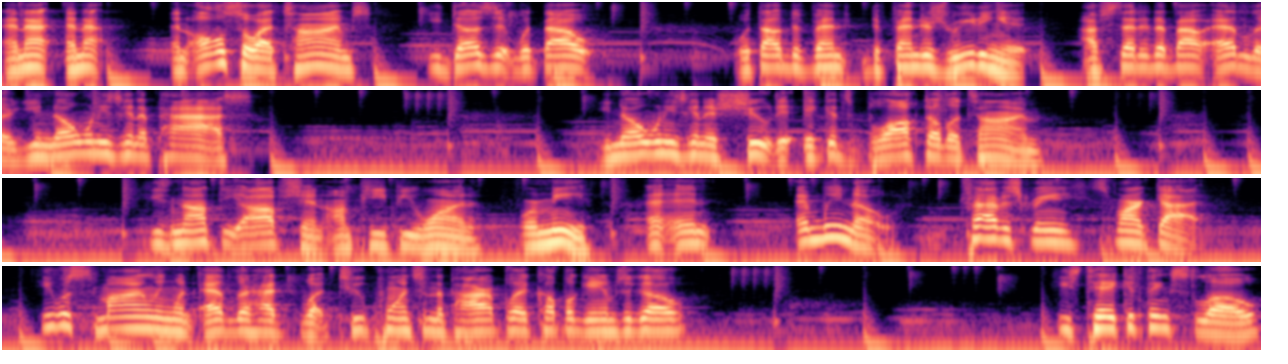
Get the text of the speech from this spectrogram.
And at, and at, and also at times he does it without without defend, defenders reading it. I've said it about Edler. You know when he's going to pass. You know when he's going to shoot. It, it gets blocked all the time. He's not the option on PP1 for me. And, and and we know Travis Green, smart guy. He was smiling when Edler had what two points in the power play a couple games ago. He's taking things slow.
